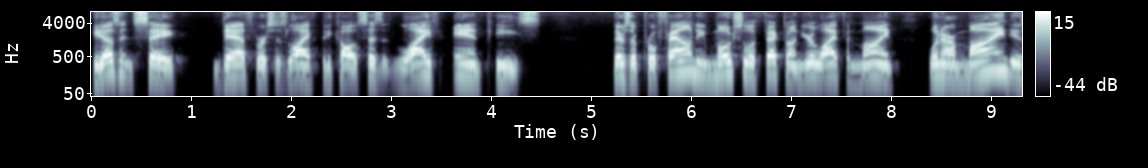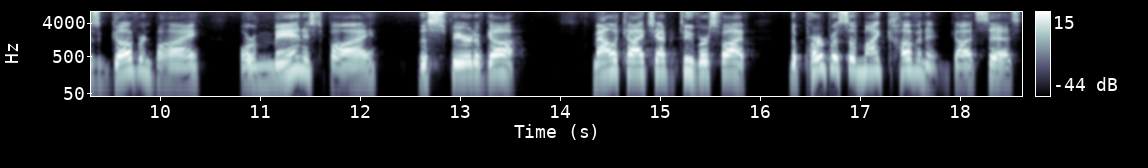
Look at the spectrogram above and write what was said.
he doesn't say death versus life, but he calls, says it life and peace. There's a profound emotional effect on your life and mine when our mind is governed by or managed by the Spirit of God. Malachi chapter 2, verse 5. The purpose of my covenant, God says,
